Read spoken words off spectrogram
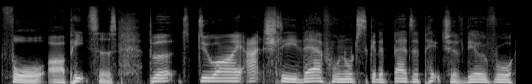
for our pizzas, but do I actually, therefore, in order to get a better picture of the overall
